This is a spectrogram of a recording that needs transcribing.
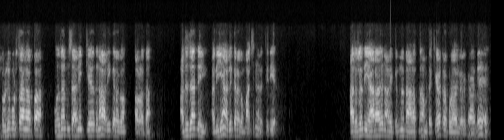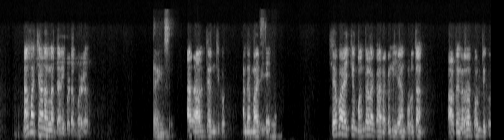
சொல்லி கொடுத்தாங்க அப்பா புதன் சனி கேதுனா அழிக்கிறகம். அவ்வளவுதான். அதுதான் தெரியும். அது ஏன் அழிக்கிறகம் ஆச்சுன்னு எனக்கு தெரியாது. அதுல இருந்து யாராவது நாளைக்கு இருந்து நாளைக்கு நம்மகிட்ட கேட்டக்கூடாதுங்கிறதுக்காக நம்ம சேனல்ல தனிப்பட்ட முறையில் அது அது தெரிஞ்சுக்கோ. அந்த மாதிரி செவ்வாய்க்கு மங்களகாரகன் ஏன் கொடுத்தாங்க? அப்படிங்கிறத புரிஞ்சுக்கோ.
